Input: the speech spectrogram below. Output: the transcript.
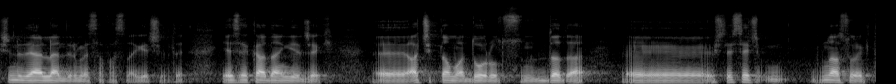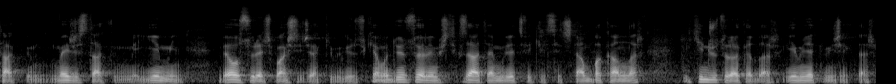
Şimdi değerlendirme safhasına geçildi. YSK'dan gelecek e, açıklama doğrultusunda da e, işte seçim bundan sonraki takvim, meclis takvimi, yemin ve o süreç başlayacak gibi gözüküyor. Ama dün söylemiştik zaten milletvekili seçilen bakanlar ikinci tura kadar yemin etmeyecekler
